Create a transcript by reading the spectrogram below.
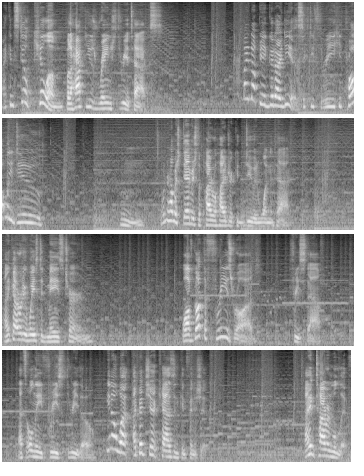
I can still kill him, but I have to use range 3 attacks. Might not be a good idea. 63, he'd probably do... Hmm. I wonder how much damage the Pyro Hydra could do in one attack. I think I already wasted May's turn. Well, I've got the Freeze Rod. Freeze Staff. That's only freeze 3, though. You know what? I bet you Kazin can finish it. I think Tyron will live.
